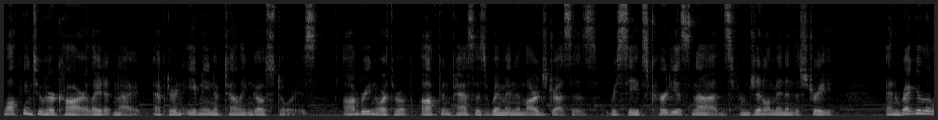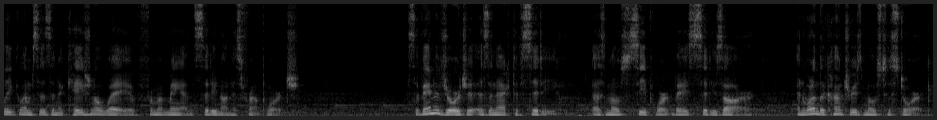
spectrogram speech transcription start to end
Walking to her car late at night after an evening of telling ghost stories, Aubrey Northrop often passes women in large dresses, receives courteous nods from gentlemen in the street, and regularly glimpses an occasional wave from a man sitting on his front porch. Savannah, Georgia is an active city, as most seaport based cities are, and one of the country's most historic.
